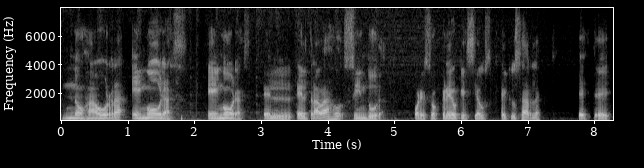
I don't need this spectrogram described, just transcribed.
nos ahorra en horas, en horas el, el trabajo, sin duda. Por eso creo que sí hay que usarla, este,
